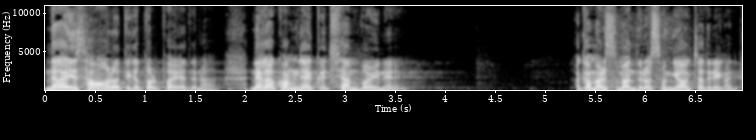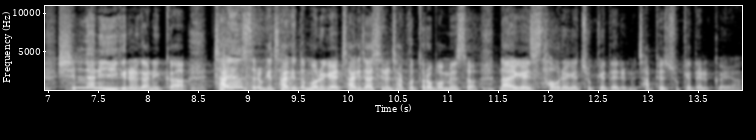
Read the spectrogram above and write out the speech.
내가 이 상황을 어떻게 돌파해야 되나? 내가 광야의 끝이 안 보이네. 아까 말씀한 대로 성경학자들이 10년이 이 길을 가니까 자연스럽게 자기도 모르게 자기 자신을 자꾸 들어보면서 나에게 사울에게 죽게 되는 잡혀 죽게 될 거야.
